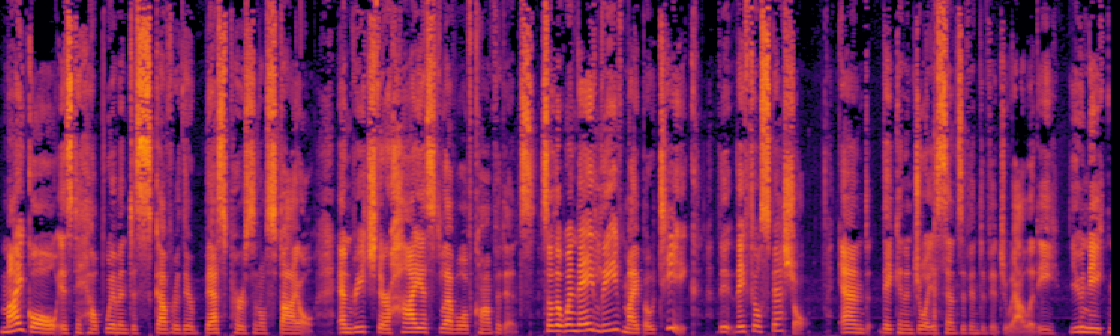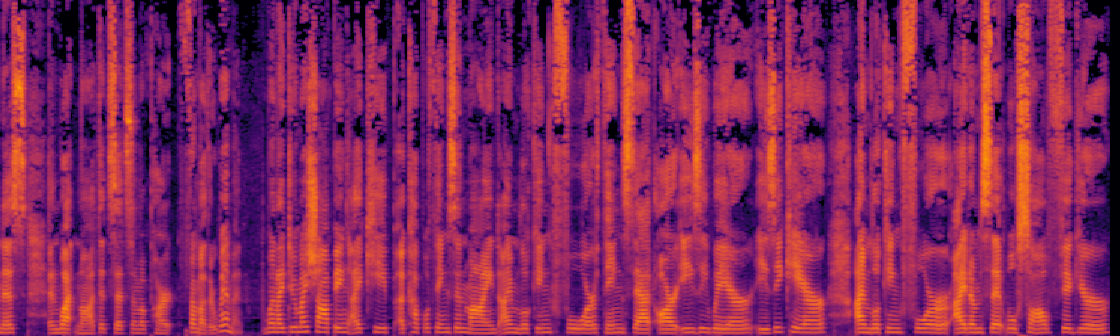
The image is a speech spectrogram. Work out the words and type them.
My goal is to help women discover their best personal style and reach their highest level of confidence so that when they leave my boutique, they, they feel special and they can enjoy a sense of individuality, uniqueness, and whatnot that sets them apart from other women when I do my shopping, I keep a couple things in mind. I'm looking for things that are easy wear, easy care. I'm looking for items that will solve figure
